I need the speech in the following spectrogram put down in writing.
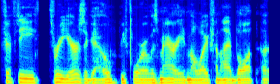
53 years ago, before I was married, my wife and I bought uh,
